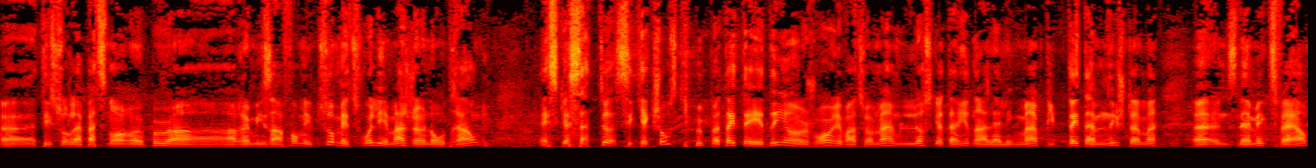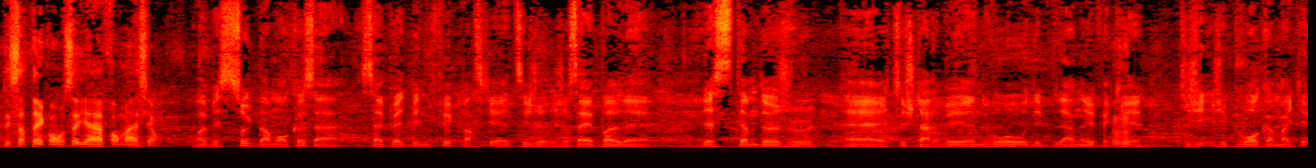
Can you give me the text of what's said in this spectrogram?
euh, tu es sur la patinoire un peu en remise en forme et tout ça, mais tu vois les matchs d'un autre angle. Est-ce que ça c'est quelque chose qui peut peut-être aider un joueur éventuellement lorsque tu arrives dans l'alignement, puis peut-être amener justement euh, une dynamique différente et certains conseils à la formation? Ouais, ben c'est sûr que dans mon cas, ça, ça peut être bénéfique parce que tu sais, je, je savais pas le, le système de jeu. Euh, tu sais, je suis arrivé nouveau au début de l'année, fait que Mhm. j'ai, pu voir comment que,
